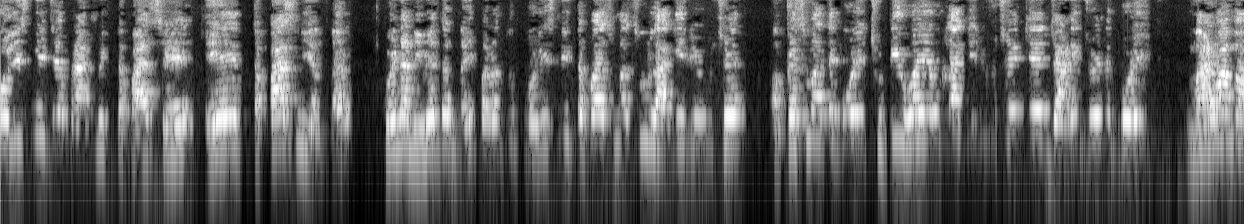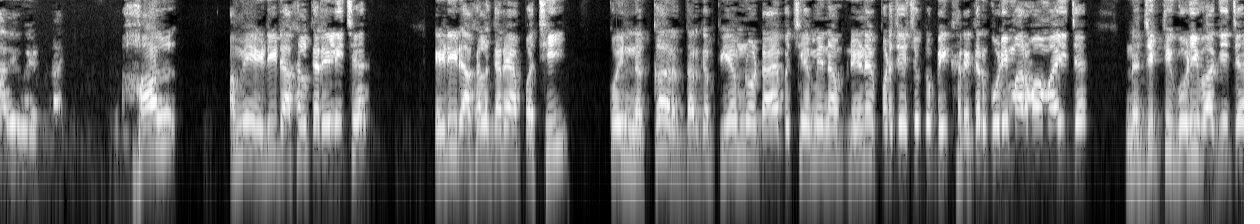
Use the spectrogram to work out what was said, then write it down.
પોલીસની જે પ્રાથમિક તપાસ છે એ તપાસની અંદર કોઈના નિવેદન નહીં પરંતુ પોલીસની તપાસમાં શું લાગી રહ્યું છે? અકસ્માતે ગોળી છૂટી હોય એવું લાગી રહ્યું છે કે જાણી જોઈને ગોળી મારવામાં આવી હોય એવું લાગી રહ્યું છે? હાલ અમે એડી દાખલ કરેલી છે. એડી દાખલ કર્યા પછી કોઈ નક્કર, ધારો કે પીએમ નોટ આવ્યા પછી અમે નિર્ણય પર જઈશું કે ભાઈ ખરેખર ગોળી મારવામાં આવી છે, નજીકથી ગોળી વાગી છે,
